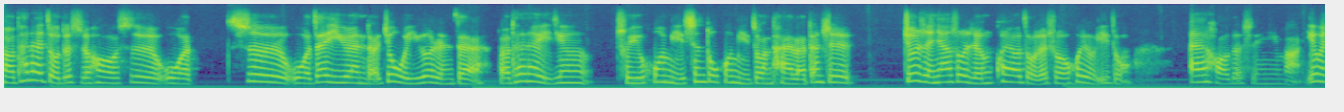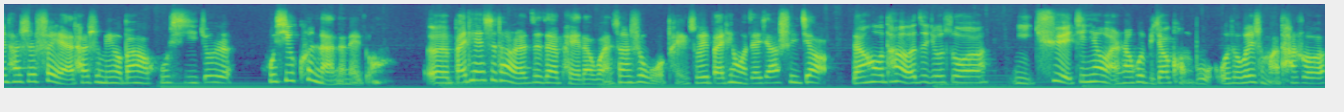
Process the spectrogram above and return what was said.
老太太走的时候是我，是我在医院的，就我一个人在。老太太已经处于昏迷、深度昏迷状态了，但是，就是人家说人快要走的时候会有一种哀嚎的声音嘛，因为她是肺癌，她是没有办法呼吸，就是呼吸困难的那种。呃，白天是他儿子在陪的，晚上是我陪，所以白天我在家睡觉。然后他儿子就说：“你去今天晚上会比较恐怖。”我说：“为什么？”他说：“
